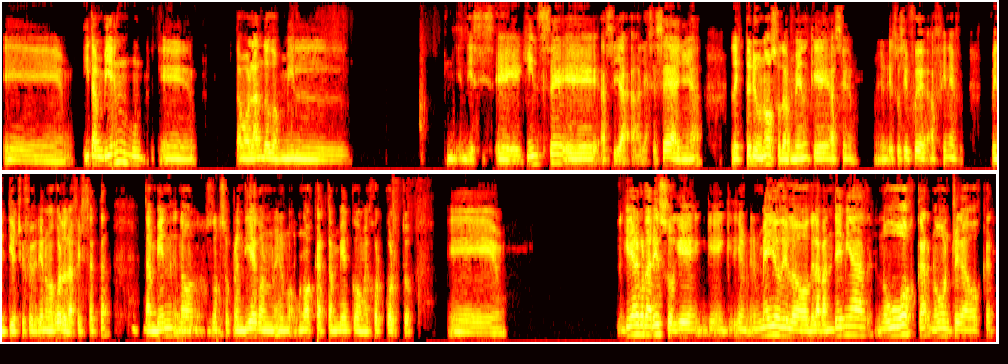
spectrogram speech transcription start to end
Eh, y también, eh, estamos hablando de 2015, eh, hace ya, hace seis años ya, la historia de un oso también, que hace, eso sí fue a fines 28 de febrero, no me acuerdo la fecha exacta, también nos, nos sorprendía con un Oscar también como mejor corto. Eh, quería recordar eso, que, en, medio de, lo, de la pandemia no hubo Oscar, no hubo entrega de Oscar.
